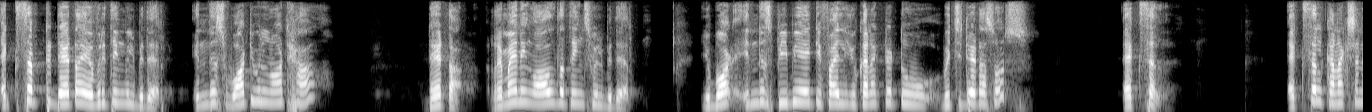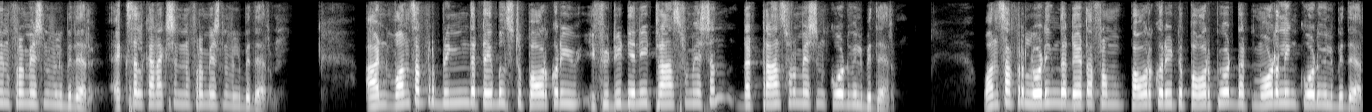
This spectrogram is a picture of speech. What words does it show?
Except data everything will be there. In this what you will not have? Data. Remaining all the things will be there you bought in this pbit file you connected to which data source? Excel. Excel connection information will be there. Excel connection information will be there. And once after bringing the tables to power query if you did any transformation that transformation code will be there. Once after loading the data from power query to power pivot that modeling code will be there.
